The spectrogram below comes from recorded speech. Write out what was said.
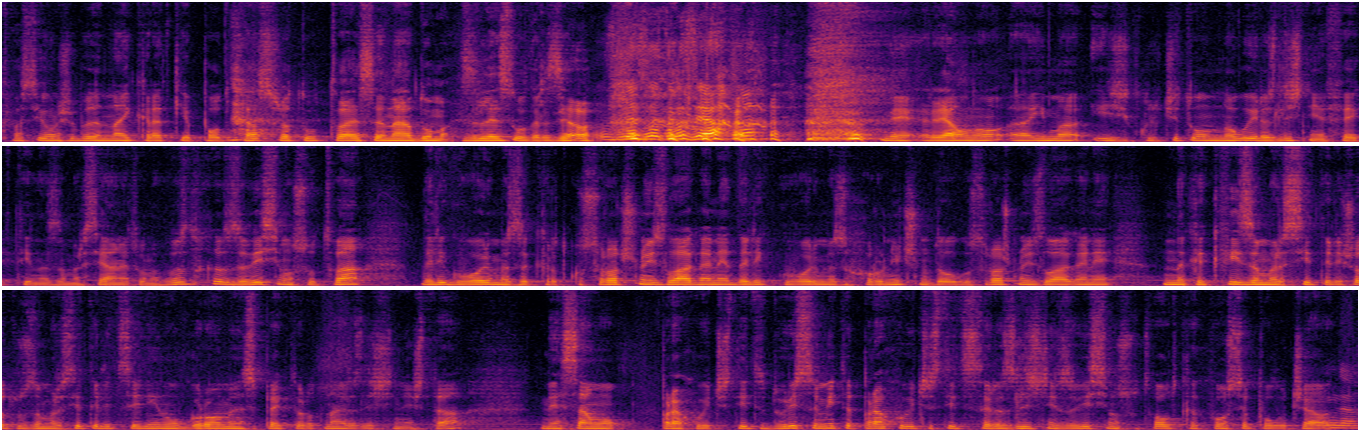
Това сигурно ще бъде най-краткият подкаст, защото това е с една дума. Зле се отразява. Зле се отразява. Не, реално а, има изключително много и различни ефекти на замърсяването на въздуха, в зависимост от това дали говорим за краткосрочно излагане, дали говорим за хронично дългосрочно излагане, на какви замърсители, защото замърсителите са един огромен спектър от най-различни неща, не само прахови частици, дори самите прахови частици са различни в зависимост от това от какво се получават. Да.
